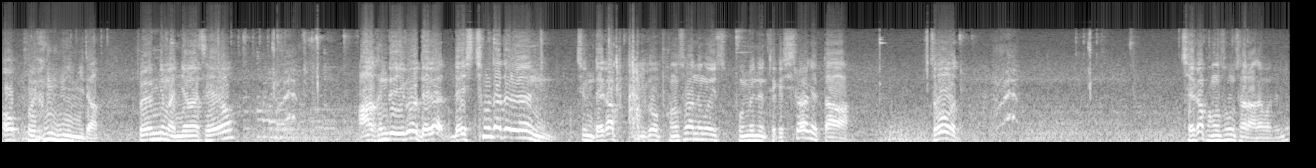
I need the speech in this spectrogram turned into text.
어 보영님이다. 보영님 안녕하세요 아 근데 이거 내가 내 시청자들은 지금 내가 이거 방송하는 거 있- 보면은 되게 싫어하겠다. 저 제가 방송 잘 안 하거든요.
